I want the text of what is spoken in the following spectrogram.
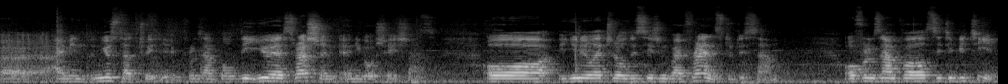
Uh, I mean, New START treaty, for example, the U.S.-Russian negotiations, or unilateral decision by France to disarm, or for example, CTBT.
